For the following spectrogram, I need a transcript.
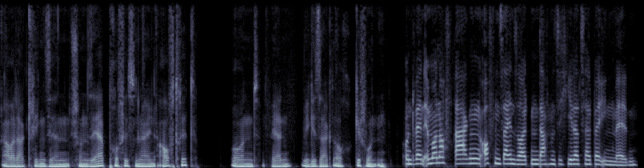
Aber da kriegen sie einen schon sehr professionellen Auftritt und werden, wie gesagt, auch gefunden. Und wenn immer noch Fragen offen sein sollten, darf man sich jederzeit bei Ihnen melden.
